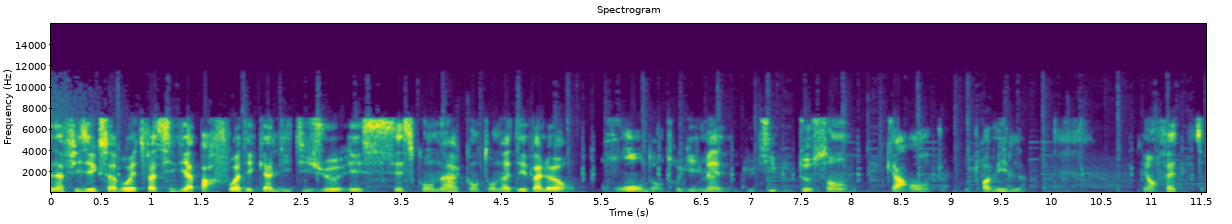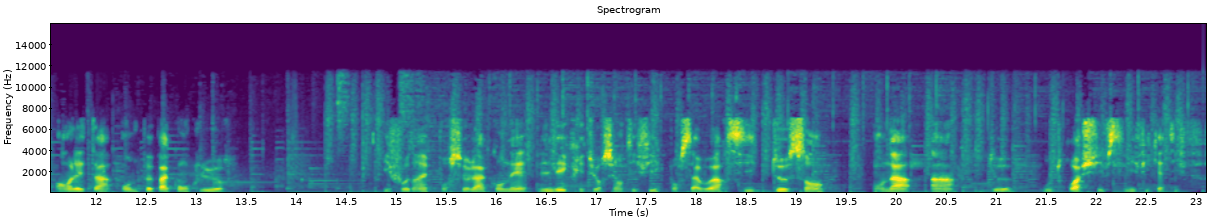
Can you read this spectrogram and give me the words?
La physique, ça doit être facile, il y a parfois des cas litigieux et c'est ce qu'on a quand on a des valeurs rondes, entre guillemets, du type 240 ou 3000. Et en fait, en l'état, on ne peut pas conclure. Il faudrait pour cela qu'on ait l'écriture scientifique pour savoir si 200, on a 1, 2 ou 3 chiffres significatifs.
